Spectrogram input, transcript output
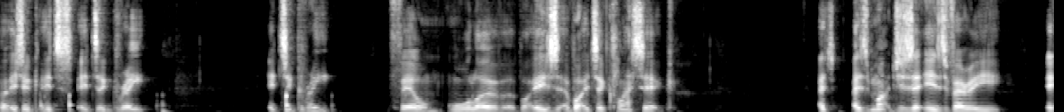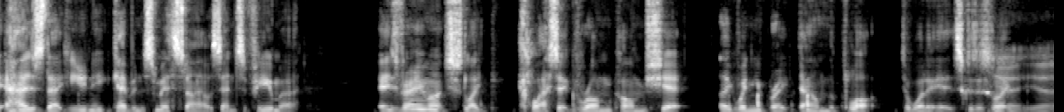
But it's a it's it's a great it's a great film all over, but it's but it's a classic. As as much as it is very, it has that unique Kevin Smith style sense of humor. It's very much like classic rom com shit. Like when you break down the plot to what it is, because it's like yeah, yeah.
